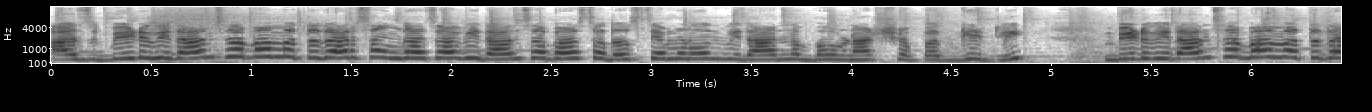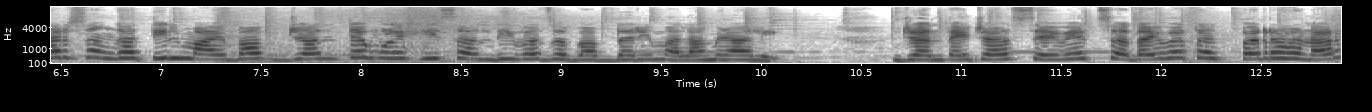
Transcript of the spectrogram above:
आज बीड विधानसभा मतदारसंघाचा विधानसभा सदस्य म्हणून विधान भवनात शपथ घेतली. बीड विधानसभा मतदारसंघातील मायबाप जनतेमुळे ही संधी व जबाबदारी मला मिळाली. जनतेच्या सेवेत सदैव तत्पर राहणार.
